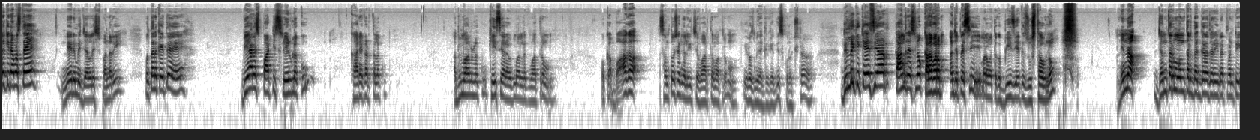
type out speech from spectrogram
అందరికీ నమస్తే. నేను మీ జర్నలిస్ట్ పండరి. మొత్తానికైతే బీఆర్ఎస్ పార్టీ శ్రేణులకు కార్యకర్తలకు అభిమానులకు కేసీఆర్ అభిమానులకు మాత్రం ఒక బాగా సంతోషం కలిగించే వార్త మాత్రం ఈరోజు మీ దగ్గరికి అయితే తీసుకొని వచ్చిన ఢిల్లీకి కేసీఆర్ కాంగ్రెస్లో కలవరం అని చెప్పేసి మనం అయితే ఒక బీజీ అయితే చూస్తూ ఉన్నాం. నిన్న జంతర్ మంతర్ దగ్గర జరిగినటువంటి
